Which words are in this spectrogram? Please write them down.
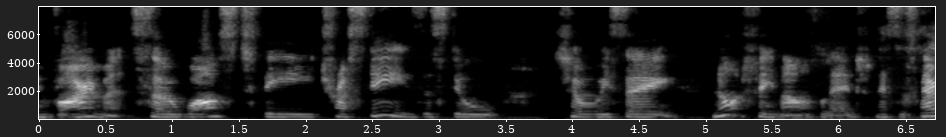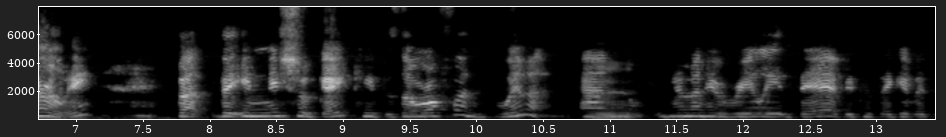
environment. So, whilst the trustees are still, shall we say, not female led necessarily, but the initial gatekeepers are often women and mm. women who really there because they give it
